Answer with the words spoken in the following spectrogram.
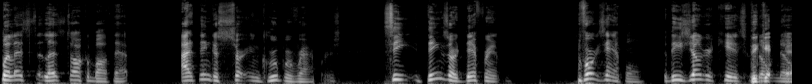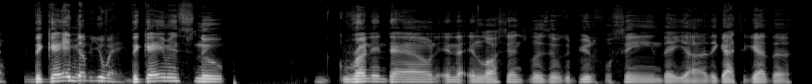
But let's let's talk about that. I think a certain group of rappers. See, things are different. For example, these younger kids who the don't ga- know the game NWA. The game and Snoop running down in in Los Angeles. It was a beautiful scene. They uh they got together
